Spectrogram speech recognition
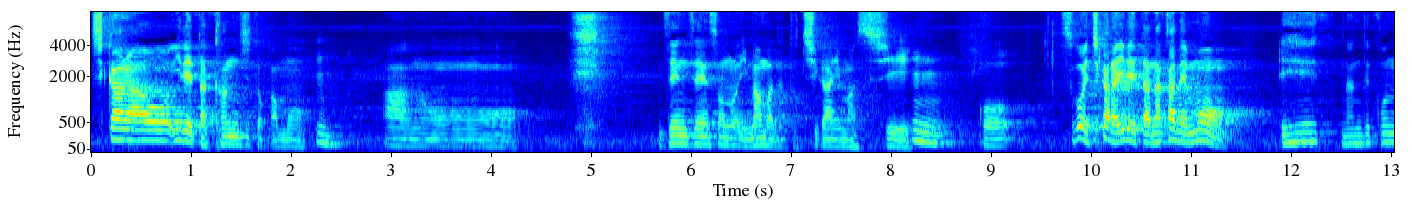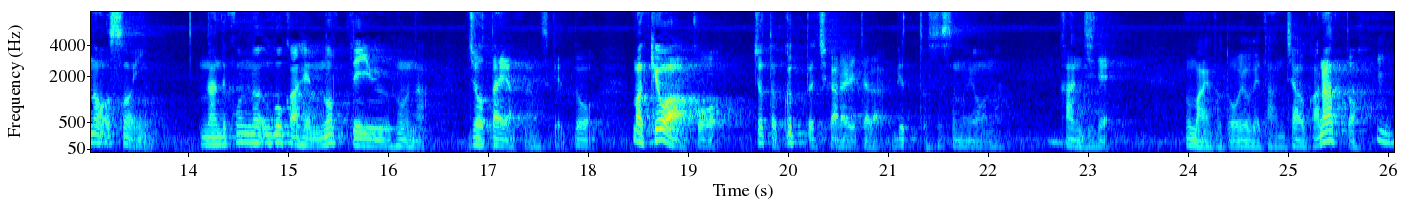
力を入れた感じとかもうん。あのー全然その今までと違いますし、うん。こうすごい力入れた中でもえー、なんでこんな遅いん？なんでこんな動かへんの？っていう風な状態やったんですけどまあ今日はこうちょっとグッと力入れたらビュッと進むような感じでうまいこと泳げたんちゃうかなとうん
